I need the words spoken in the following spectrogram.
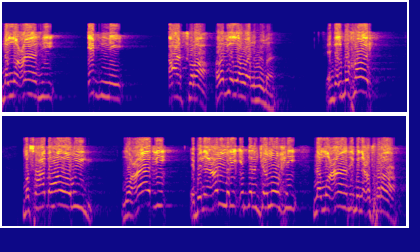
نمعاذي ابن عفراء رضي الله عنهما. عند البخاري مصعبها وويلي معاذ ابن عمري ابن الجموحي نمعاذي بن عفراء.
